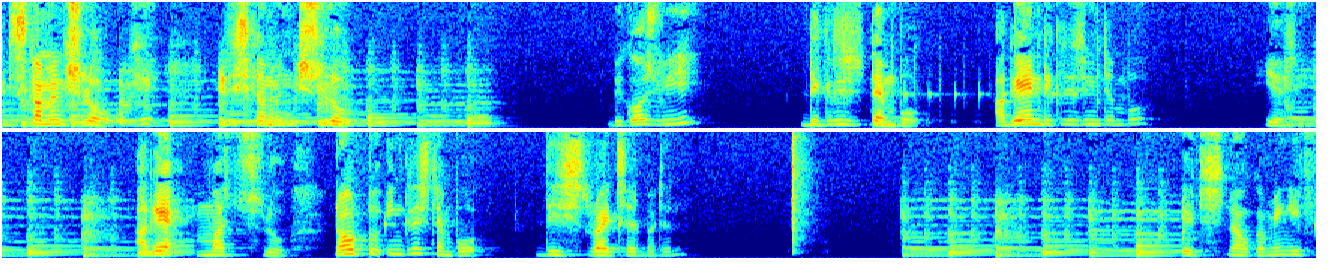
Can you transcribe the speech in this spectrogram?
it is coming slow okay? It is coming slow. Because we decrease tempo. Again decreasing tempo? Here see again much slow. Now to increase tempo this right side button. It's now coming. If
